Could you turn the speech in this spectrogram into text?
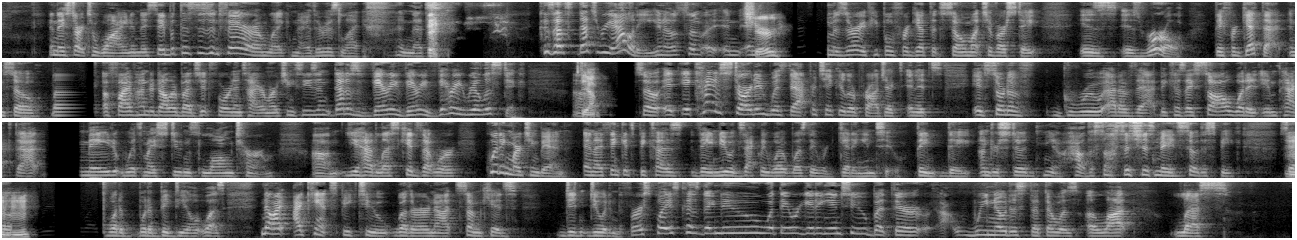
And they start to whine and they say, "But this isn't fair." I'm like, "Neither is life." And that's cuz that's that's reality, you know. So in, in Sure. Missouri, people forget that so much of our state is is rural. They forget that. And so like, a $500 budget for an entire marching season, that is very very very realistic. Um, Yeah. So it, it kind of started with that particular project and it's it sort of grew out of that because I saw what an impact that made with my students long term. Um, you had less kids that were quitting marching band, and I think it's because they knew exactly what it was they were getting into. They they understood you know how the sausage is made, so to speak. So Mhm. what a what a big deal it was. Now I, I can't speak to whether or not some kids didn't do it in the first place because they knew what they were getting into, but there we noticed that there was a lot less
